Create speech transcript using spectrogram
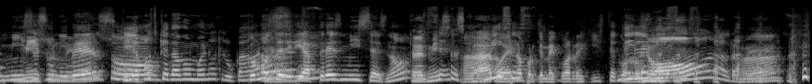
Misses Miss Universo. Y hemos quedado en buenos lugares. ¿Cómo se diría? Tres Misses, ¿no? Tres Mises. Ah, claro. bueno, porque me corregiste con Dile los No, al Ah. revés.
